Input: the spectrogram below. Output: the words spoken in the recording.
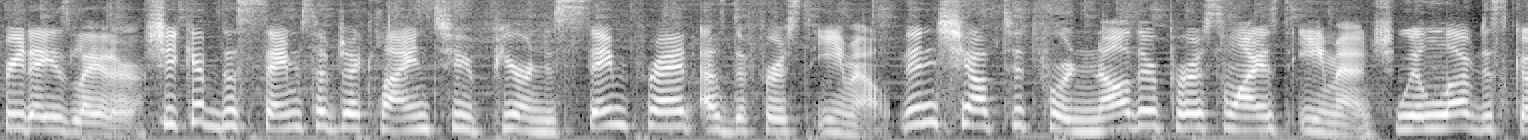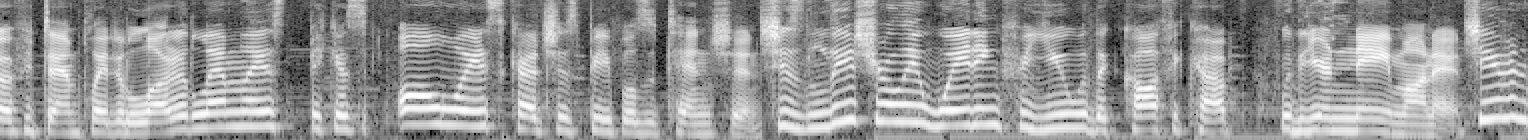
three days later. She kept the same subject line to appear on the same thread as the first email. Then she opted for another personalized image. We love this coffee template a lot at Lemlist because it always catches people's attention. She's literally waiting for you with a coffee cup with your name on it. She even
